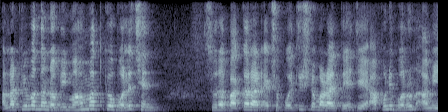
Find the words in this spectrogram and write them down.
আল্লাহ প্রিয়বান্ধা নবী মোহাম্মদকেও বলেছেন সুরা বাকারার একশো পঁয়ত্রিশ নম্বর আয়তে যে, আপনি বলুন, আমি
